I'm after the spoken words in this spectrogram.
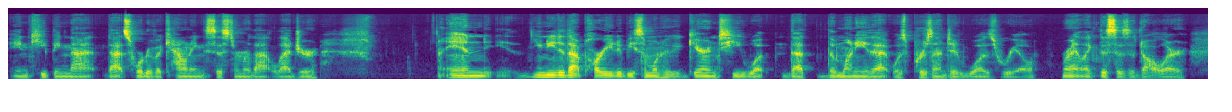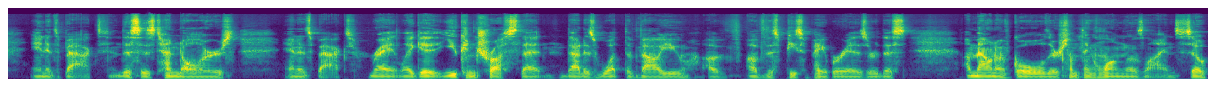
in keeping that that sort of accounting system or that ledger. And you needed that party to be someone who could guarantee what that the money that was presented was real right? Like this is a dollar and it's backed. This is ten dollars and it's backed, right? Like it, you can trust that that is what the value of of this piece of paper is, or this amount of gold, or something along those lines. So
